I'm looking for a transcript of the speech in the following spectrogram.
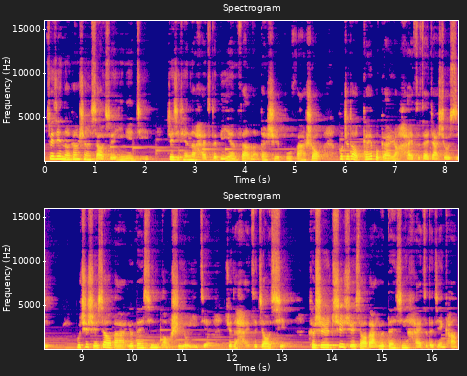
最近呢刚上小学一年级。这几天呢，孩子的鼻炎犯了，但是不发烧，不知道该不该让孩子在家休息。不去学校吧，又担心老师有意见，觉得孩子娇气；可是去学校吧，又担心孩子的健康。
